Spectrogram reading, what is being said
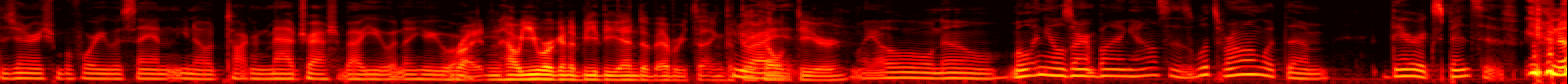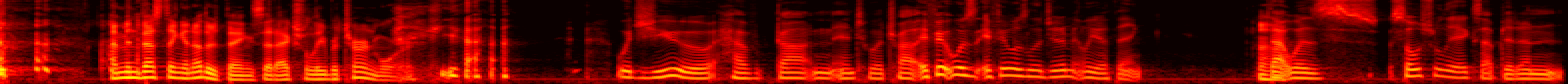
the generation before you was saying, you know, talking mad trash about you, and then here you are. right. And how you were going to be the end of everything that they held dear. Like, oh no, millennials aren't buying houses. What's wrong with them? They're expensive, you know? I'm investing in other things that actually return more. yeah. Would you have gotten into a trial if it was if it was legitimately a thing Uh-huh. that was socially accepted and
